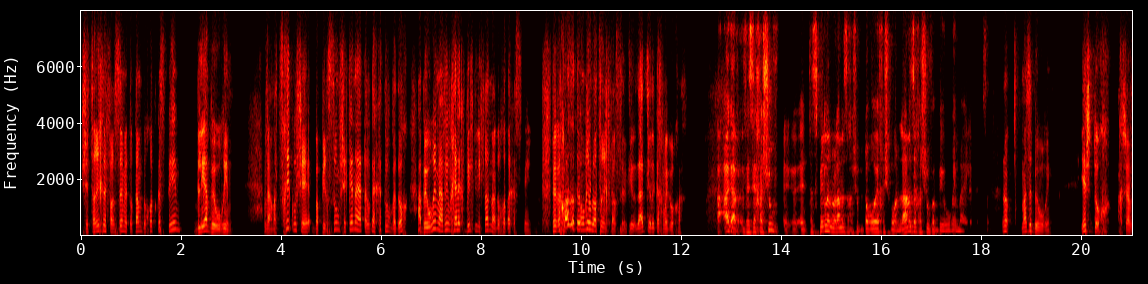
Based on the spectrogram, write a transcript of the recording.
שצריך לפרסם את אותם דוחות כספיים בלי הביאורים. והמצחיק הוא שבפרסום שכן היה, אתה יודע, כתוב בדוח, הביאורים מהווים חלק בלתי נפרד מהדוחות הכספיים. ובכל זאת הם אומרים לא צריך לפרסם, כאילו זה עד כדי כך מגוחך. אגב, וזה חשוב, תסביר לנו למה זה חשוב בתור רואה חשבון, למה זה חשוב הביאורים האלה בעצם? לא, מה זה ביאורים? יש דוח, עכשיו,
